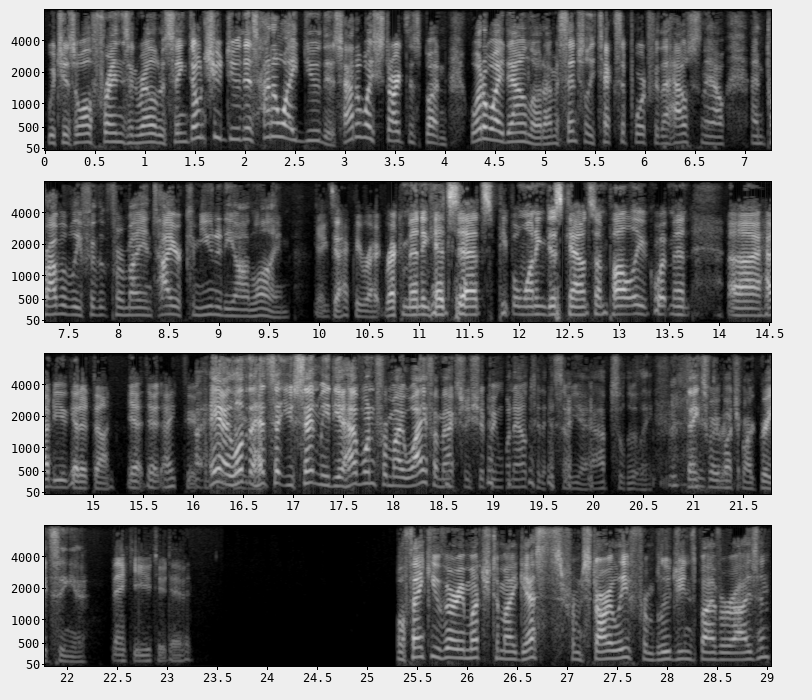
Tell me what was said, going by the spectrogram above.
which is all friends and relatives saying, "Don't you do this? How do I do this? How do I start this button? What do I download?" I'm essentially tech support for the house now, and probably for the, for my entire community online. Exactly right. Recommending headsets, people wanting discounts on poly equipment. Uh, how do you get it done? Yeah. I, I, hey, I love the headset you sent me. Do you have one for my wife? I'm actually shipping one out today. So yeah, absolutely. Thanks very much, Mark. Great seeing you. Thank you. You too, David. Well, thank you very much to my guests from Starleaf, from Blue Jeans by Verizon,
